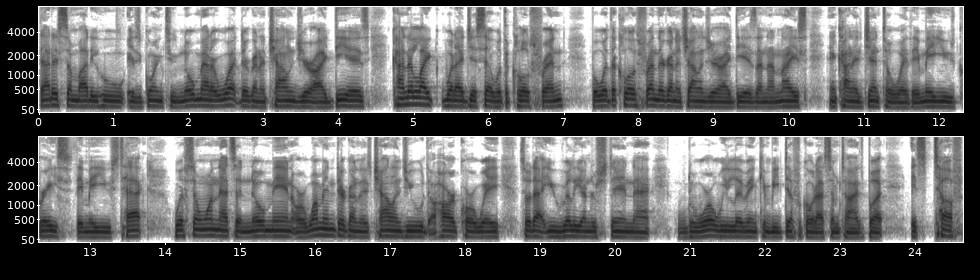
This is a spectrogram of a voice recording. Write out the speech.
that is somebody who is going to, no matter what, they're going to challenge your ideas, kind of like what I just said with a close friend. But with a close friend, they're going to challenge your ideas in a nice and kind of gentle way. They may use grace, they may use tact with someone that's a no man or woman, they're going to challenge you the hardcore way so that you really understand that the world we live in can be difficult at sometimes, but it's tough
